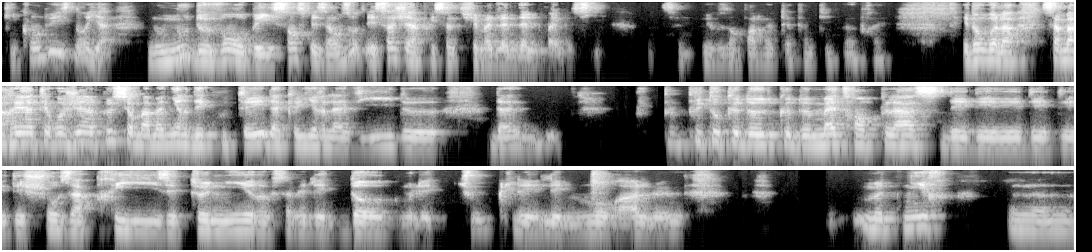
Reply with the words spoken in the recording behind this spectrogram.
qui, conduisent. Non, il y a, nous, nous devons obéissance les uns aux autres. Et ça, j'ai appris ça chez Madeleine Delval aussi. Je vous en parlerai peut-être un petit peu après. Et donc voilà, ça m'a réinterrogé un peu sur ma manière d'écouter, d'accueillir la vie, de, plutôt que de, que de mettre en place des, des, des, des, choses apprises et tenir, vous savez, les dogmes, les tchouks, les, les morales, me tenir euh,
